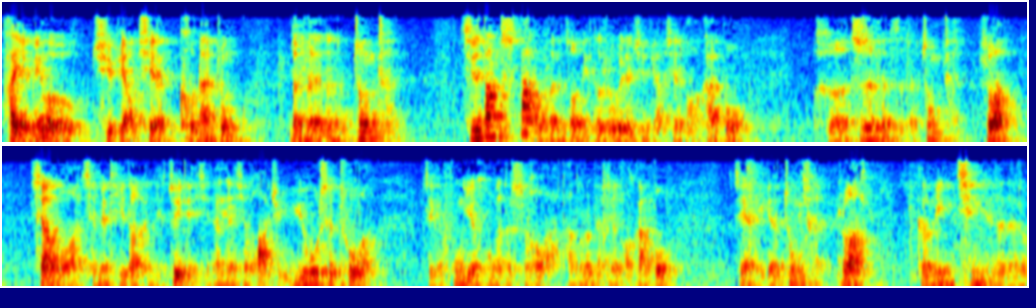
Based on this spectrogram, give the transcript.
他也没有去表现苦难中人们的那种忠诚。其实当时大部分的作品都是为了去表现老干部和知识分子的忠诚，是吧？像我前面提到的，你最典型的那些话剧《于无深处》啊，这个枫叶红了的时候啊，它都是表现老干部这样一个忠诚，是吧？革命青年的那种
